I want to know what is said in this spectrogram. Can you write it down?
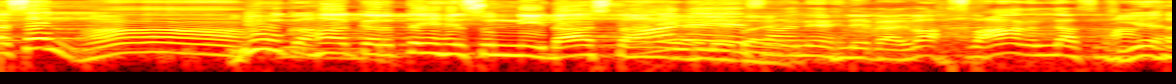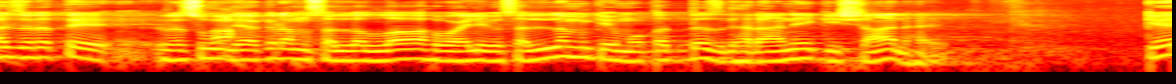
हसन हाँ। यूँ कहा करते हैं सुन्नी दास्तान ये हज़रत रसूल अकरम सल्लल्लाहु अलैहि वसल्लम के मुक़द्दस घराने की शान है। कि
